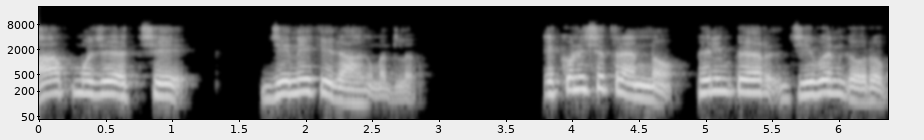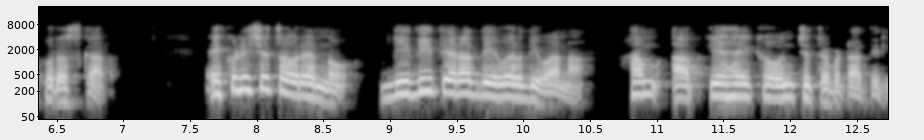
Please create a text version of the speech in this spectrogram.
आप मुझे अच्छे जीने की राग मधलं एकोणीसशे त्र्याण्णव फिल्मफेअर जीवन गौरव पुरस्कार. एकोणीसशे चौऱ्याण्णव दीदी तेरा देवर दिवाना हम आपके है कौन चित्रपटातील.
